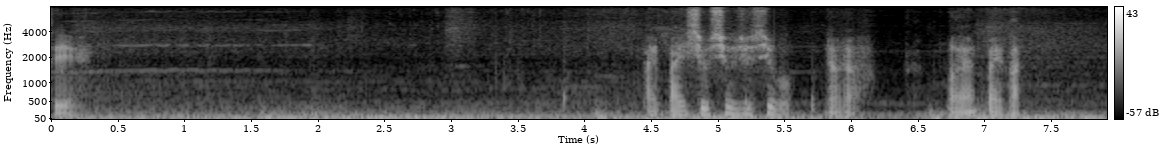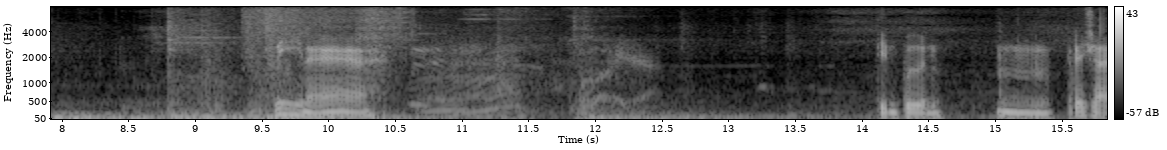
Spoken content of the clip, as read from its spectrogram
สิไปไปชิวชิวชิวชิวเดี๋ยวเดี๋ยวรอยันไปก่อน นี่แน่ตีนปืน อืม ไม่ได้ใช้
